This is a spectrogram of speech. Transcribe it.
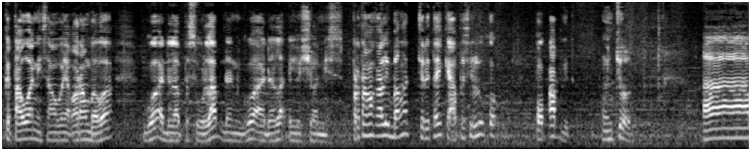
ketahuan nih sama banyak orang bahwa gue adalah pesulap dan gue adalah ilusionis. Pertama kali banget ceritanya kayak apa sih lu kok pop up gitu muncul? Eh,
